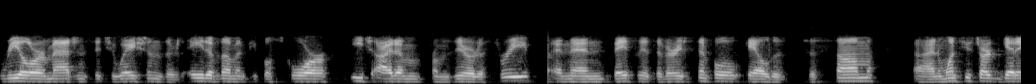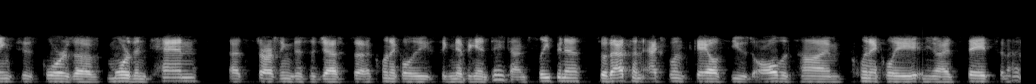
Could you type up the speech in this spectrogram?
real or imagined situations. There's eight of them, and people score each item from zero to three. And then basically, it's a very simple scale to, to sum. And once you start getting to scores of more than 10, that's starting to suggest uh, clinically significant daytime sleepiness. So that's an excellent scale. It's used all the time clinically in the United States and I,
